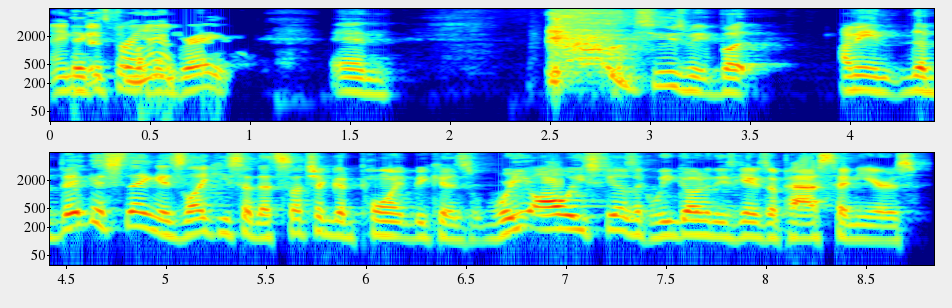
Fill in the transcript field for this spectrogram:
and Pickett's good for been him. looking great. And excuse me, but I mean the biggest thing is like you said, that's such a good point because we always feels like we go to these games the past ten years.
